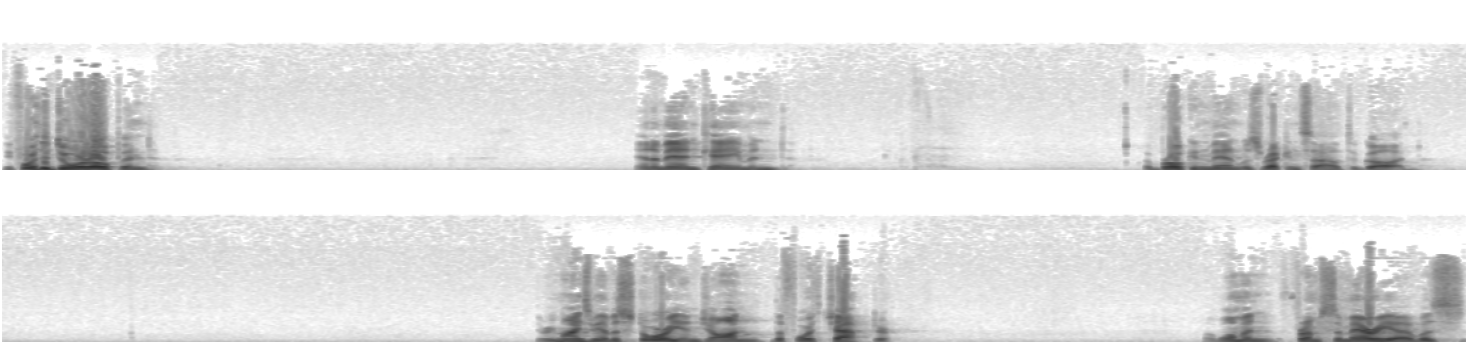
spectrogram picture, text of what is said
before the door opened. And a man came, and a broken man was reconciled to God. It reminds me of a story in John, the fourth chapter. A woman from Samaria was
